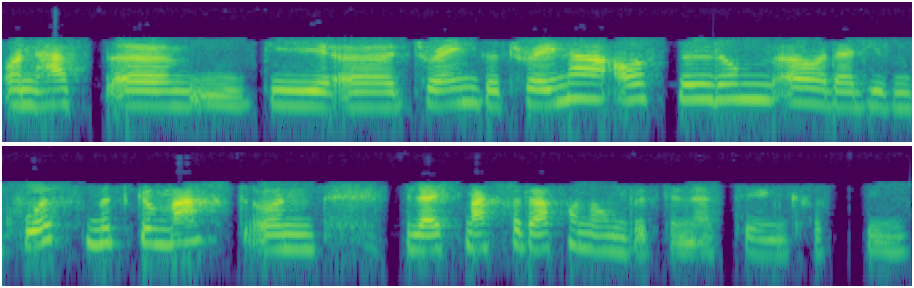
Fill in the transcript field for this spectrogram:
Und hast ähm, die äh, Train the Trainer Ausbildung äh, oder diesen Kurs mitgemacht. Und vielleicht magst du davon noch ein bisschen erzählen, Christine.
